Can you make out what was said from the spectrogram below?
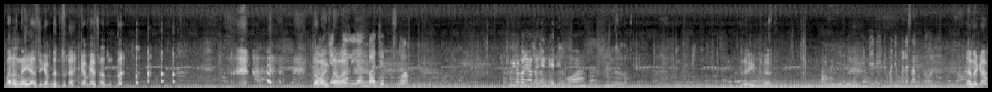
Parang nahiya si Kap doon sa kape Santol. Tawang-tawa. Budget meal yan, budget snack. Uy, naman yata yung dede ko ha. Hindi, hindi naman din malasantol. Ano Kap?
